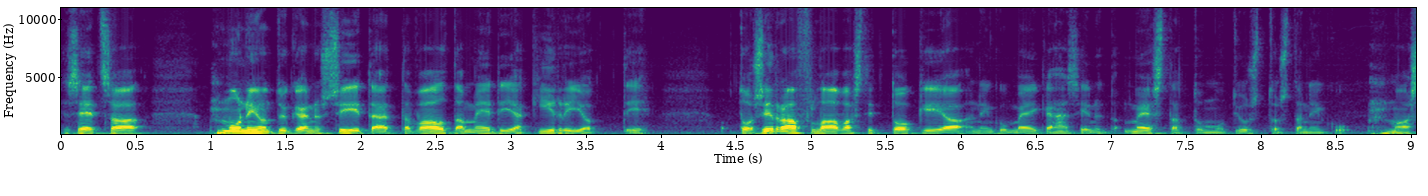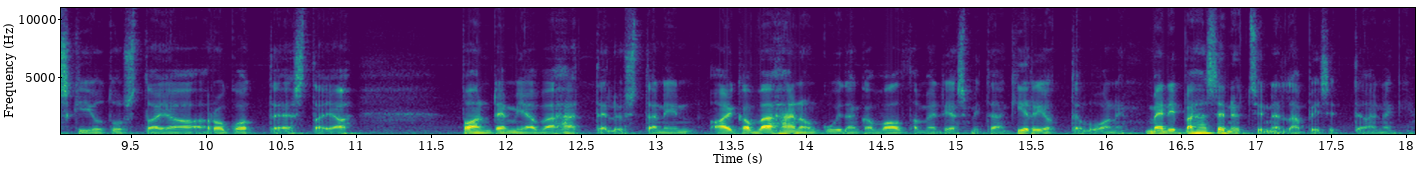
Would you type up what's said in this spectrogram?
ja se, että saa, moni on tykännyt siitä, että valtamedia kirjoitti tosi raflaavasti toki, ja niin kuin meikähän siinä nyt mestattu, mutta just tuosta niin kuin maskijutusta ja rokotteesta ja pandemian vähättelystä, niin aika vähän on kuitenkaan valtamediassa mitään kirjoittelua, niin menipähän se nyt sinne läpi sitten ainakin.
